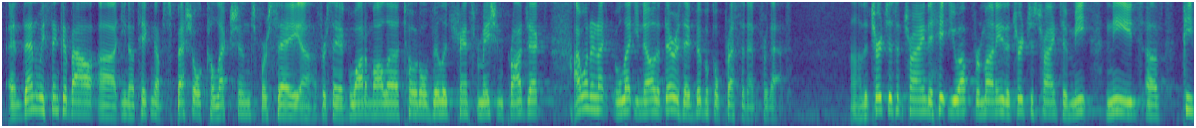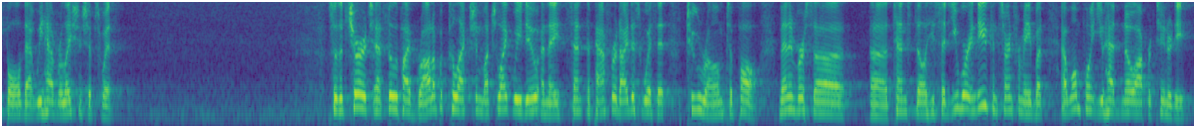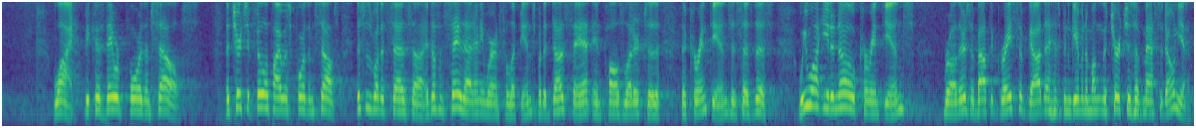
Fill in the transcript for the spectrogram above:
and then we think about, uh, you know, taking up special collections for, say, uh, for say, a Guatemala total village transformation project. I want to let you know that there is a biblical precedent for that. Uh, the church isn't trying to hit you up for money. The church is trying to meet needs of people that we have relationships with. So the church at Philippi brought up a collection, much like we do, and they sent Epaphroditus with it to Rome to Paul. Then in verse uh, uh, 10 still, he said, You were indeed concerned for me, but at one point you had no opportunity. Why? Because they were poor themselves. The church at Philippi was poor themselves. This is what it says. Uh, it doesn't say that anywhere in Philippians, but it does say it in Paul's letter to the Corinthians. It says this We want you to know, Corinthians, brothers, about the grace of God that has been given among the churches of Macedonia.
